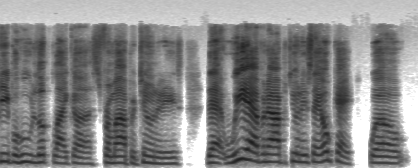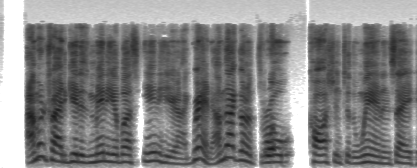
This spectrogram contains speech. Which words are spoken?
people who look like us from opportunities, that we have an opportunity to say, okay, well, I'm going to try to get as many of us in here. Now, granted, I'm not going to throw caution to the wind and say,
